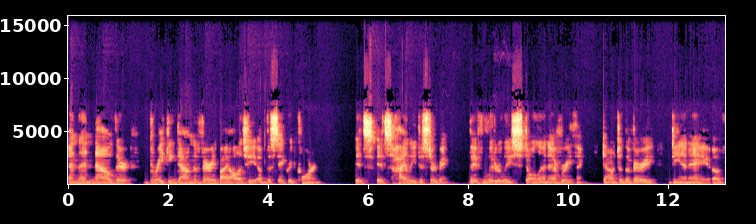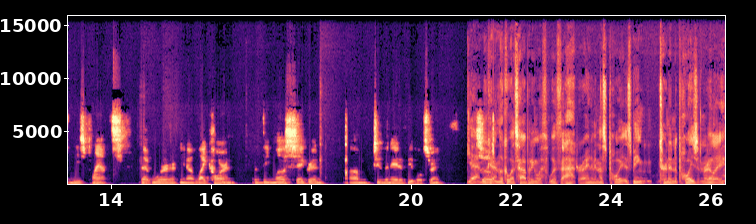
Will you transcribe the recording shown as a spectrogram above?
and then now they're breaking down the very biology of the sacred corn. It's it's highly disturbing. They've literally stolen everything down to the very DNA of these plants that were, you know, like corn, the most sacred um, to the native peoples, right? Yeah, and, so, look at, and look at what's happening with with that, right? I mean, that's po- it's being turned into poison, really.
